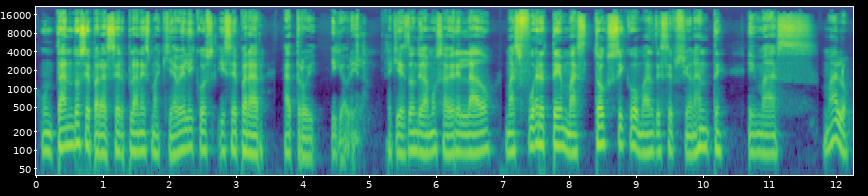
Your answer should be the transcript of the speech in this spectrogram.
juntándose para hacer planes maquiavélicos y separar a Troy y Gabriela. Aquí es donde vamos a ver el lado más fuerte, más tóxico, más decepcionante y más malo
